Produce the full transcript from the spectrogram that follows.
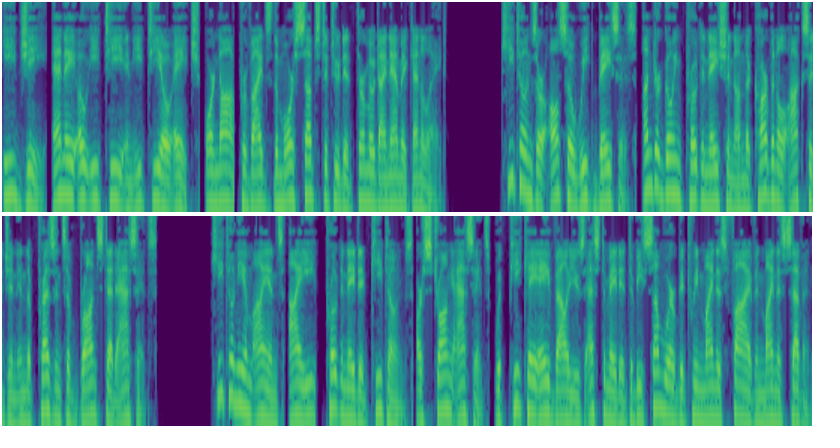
e.g., NaOET in ETOH or Na provides the more substituted substituted thermodynamic enolate. Ketones are also weak bases, undergoing protonation on the carbonyl oxygen in the presence of Bronsted acids. Ketonium ions i.e., protonated ketones are strong acids, with pKa values estimated to be somewhere between 5 and 7.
